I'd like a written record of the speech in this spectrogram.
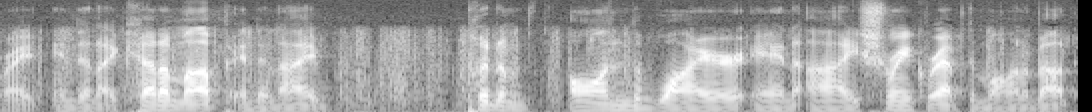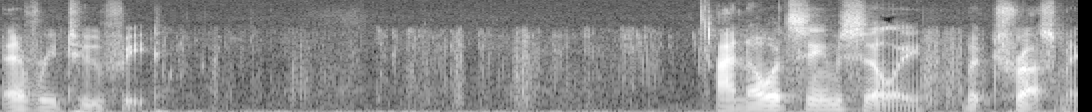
right? And then I cut them up, and then I put them on the wire, and I shrink wrap them on about every two feet. I know it seems silly, but trust me,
